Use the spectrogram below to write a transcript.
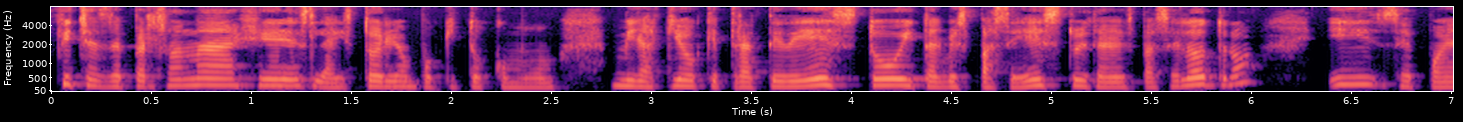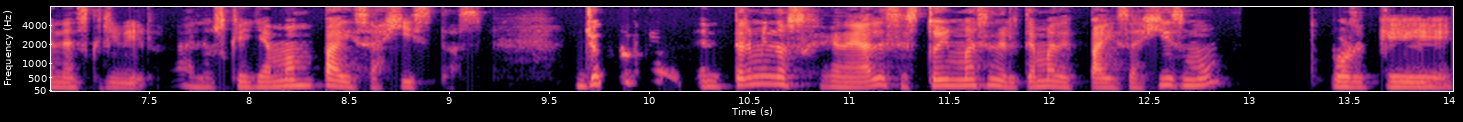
fichas de personajes, la historia un poquito como, mira, quiero que trate de esto y tal vez pase esto y tal vez pase el otro, y se pueden escribir, a los que llaman paisajistas. Yo creo que en términos generales estoy más en el tema de paisajismo, porque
